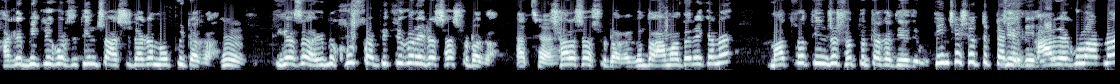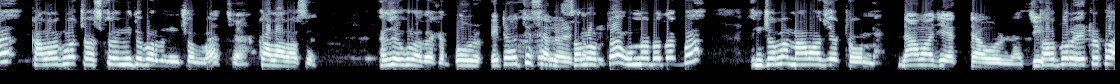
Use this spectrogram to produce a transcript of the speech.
আগে বিক্রি করছে তিনশো আশি টাকা নব্বই টাকা। হুম। ঠিক আছে? কিন্তু খুচরা বিক্রি করে এটা সাতশো টাকা। আচ্ছা। সাড়ে সাতশো টাকা। কিন্তু আমাদের এখানে মাত্র তিনশো সত্তর টাকা দিয়ে দিব। তিনশো সত্তর দিয়ে আর এগুলো আপনার কালারগুলো চয়েস করে নিতে পারবেন ইনশাল্লাহ আচ্ছা। কালার আছে। এই যে এগুলো দেখেন। এটা হচ্ছে সালোয়ারটা অন্যটা থাকবে ইনশাল্লাহ নামাজি একটা অন্য নামাজি একটা ওড়না জি। তারপরে এটার পর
